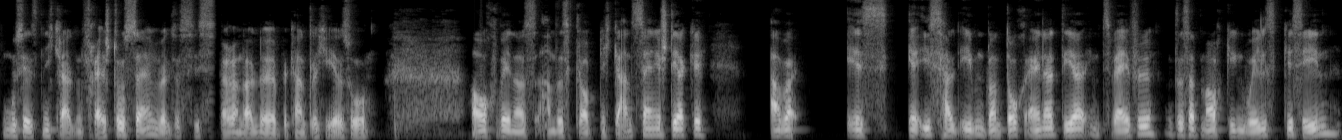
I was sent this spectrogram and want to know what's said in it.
muss jetzt nicht gerade ein Freistoß sein, weil das ist bei Ronaldo ja bekanntlich eher so, auch wenn er es anders glaubt, nicht ganz seine Stärke. Aber es er ist halt eben dann doch einer, der im Zweifel, und das hat man auch gegen Wales gesehen,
